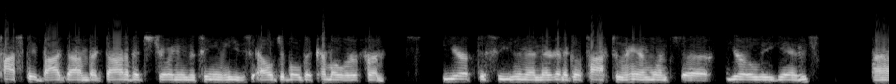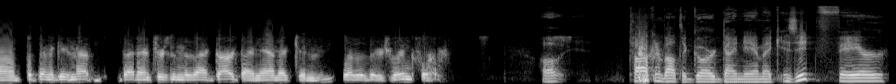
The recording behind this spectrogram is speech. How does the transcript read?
possibly Bogdan Bogdanovic joining the team. He's eligible to come over from Europe this season, and they're going to go talk to him once the uh, EuroLeague ends. Uh, but then again, that that enters into that guard dynamic and whether there's room for him. Oh, talking about the guard dynamic, is it fair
